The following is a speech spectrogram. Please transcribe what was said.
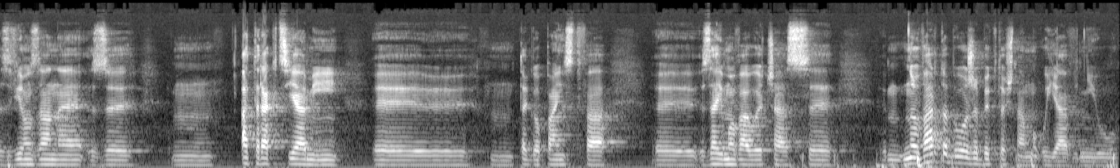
związane z mm, atrakcjami mm, tego państwa zajmowały czas. No warto było, żeby ktoś nam ujawnił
